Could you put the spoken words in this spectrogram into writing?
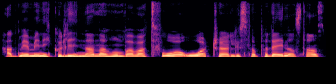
hade med mig Nicolina när hon bara var två år, tror jag, lyssnade på dig någonstans.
